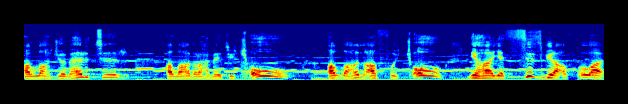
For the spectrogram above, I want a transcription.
Allah cömerttir. Allah'ın rahmeti çok. Allah'ın affı çok. Nihayetsiz bir affı var.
